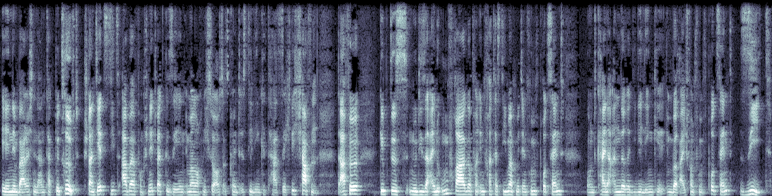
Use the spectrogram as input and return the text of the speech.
in den Bayerischen Landtag betrifft. Stand jetzt sieht es aber vom Schnittwert gesehen immer noch nicht so aus, als könnte es die Linke tatsächlich schaffen. Dafür gibt es nur diese eine Umfrage von Infratest DIMAP mit den 5% und keine andere, die die Linke im Bereich von 5% sieht.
